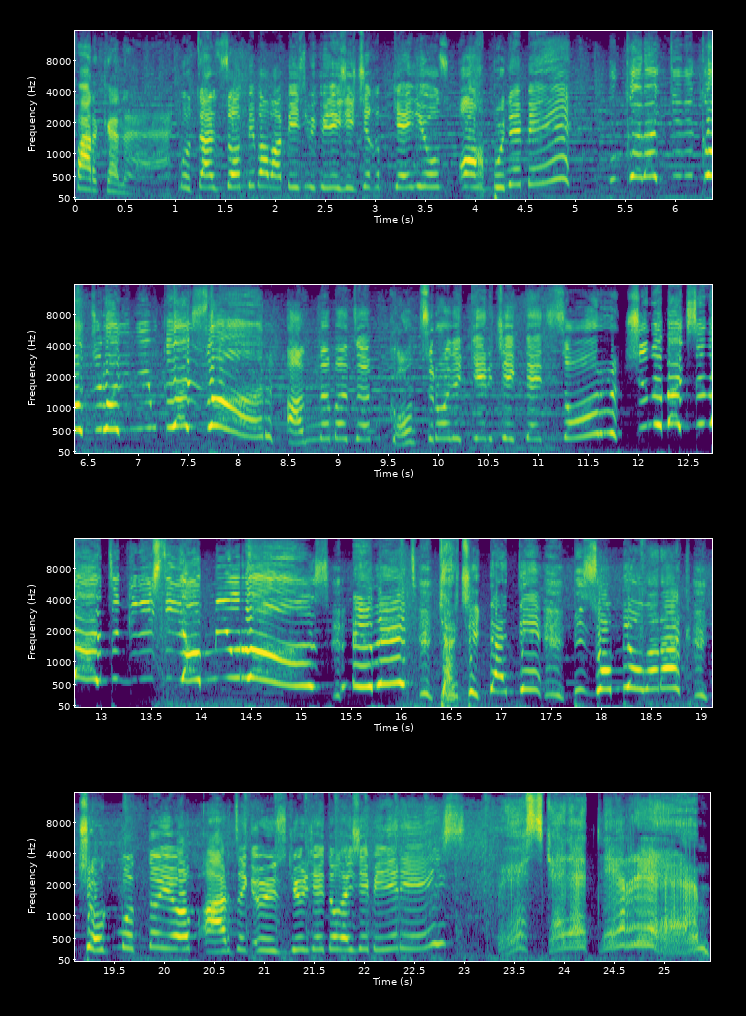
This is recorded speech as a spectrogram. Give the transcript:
farkını. Mutant zombi baba biz bir güneşe çıkıp geliyoruz. Ah bu ne be? Bu karakterin kontrolü niye bu kadar zor? Anlamadım. Kontrolü gerçekten zor. Şuna baksana artık güneşte yanmıyoruz. Evet. Gerçekten de bir zombi olarak çok mutluyum. Artık özgürce dolaşabiliriz. İskeletlerim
